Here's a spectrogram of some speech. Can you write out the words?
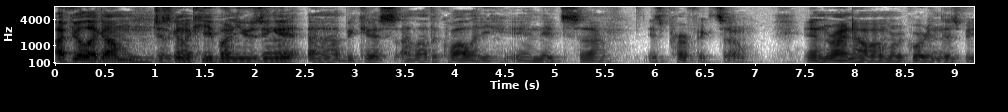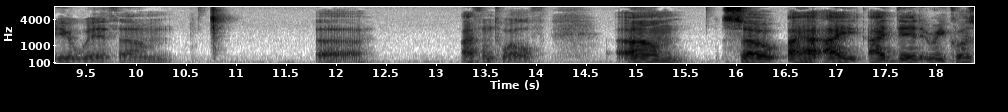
I feel like I'm just gonna keep on using it uh, because I love the quality and it's uh, it's perfect. So and right now I'm recording this video with um, uh, iPhone 12. Um, so I I I did record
